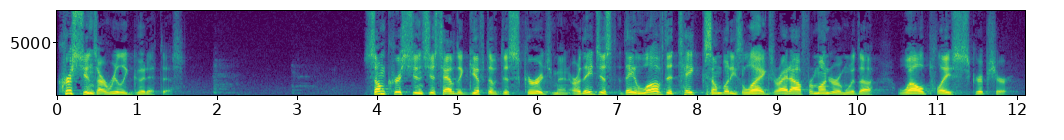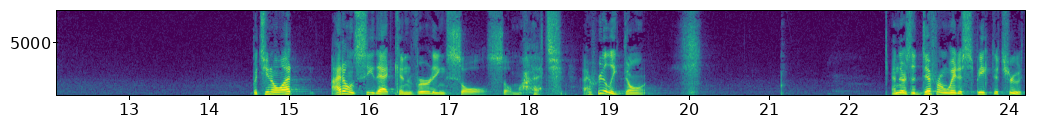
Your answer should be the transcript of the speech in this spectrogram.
Christians are really good at this. Some Christians just have the gift of discouragement, or they just they love to take somebody's legs right out from under them with a well-placed scripture. But you know what? I don't see that converting souls so much. I really don't. And there's a different way to speak the truth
